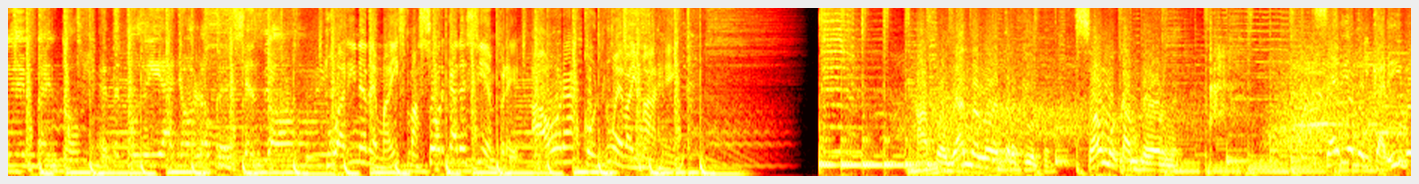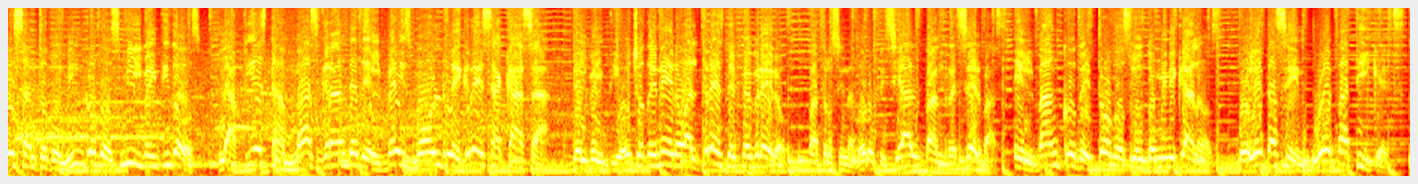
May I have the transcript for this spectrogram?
algún invento. Este es tu día, yo lo que siento. Tu harina de maíz mazorca de siempre, ahora con nueva imagen. Apoyando nuestro equipo, somos campeones. Serie del Caribe Santo Domingo 2022. La fiesta más grande del béisbol regresa a casa. Del 28 de enero al 3 de febrero. Patrocinador oficial Banreservas, el banco de todos los dominicanos. Boletas en Huepa Tickets.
